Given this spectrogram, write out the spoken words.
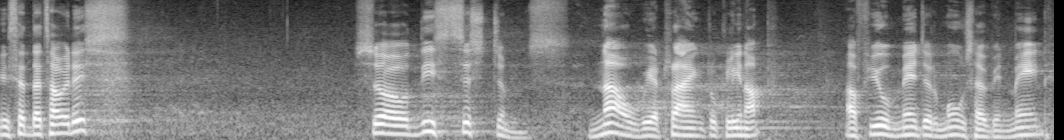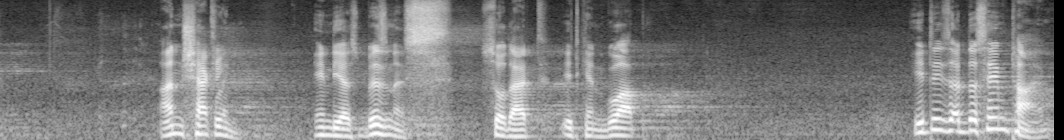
He said, that's how it is. So these systems, now we are trying to clean up. A few major moves have been made, unshackling India's business so that it can go up. It is at the same time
